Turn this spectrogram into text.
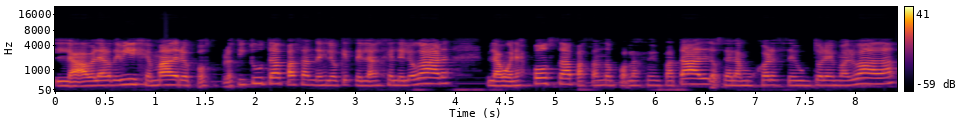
la hablar de virgen, madre o prostituta, pasan desde lo que es el ángel del hogar, la buena esposa, pasando por la fe fatal, o sea, la mujer seductora y malvada,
